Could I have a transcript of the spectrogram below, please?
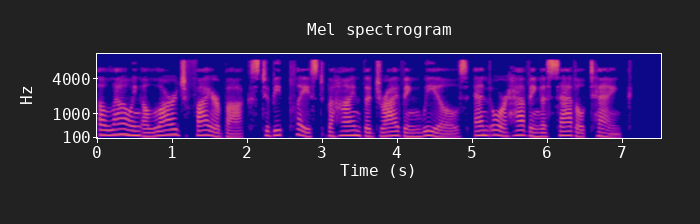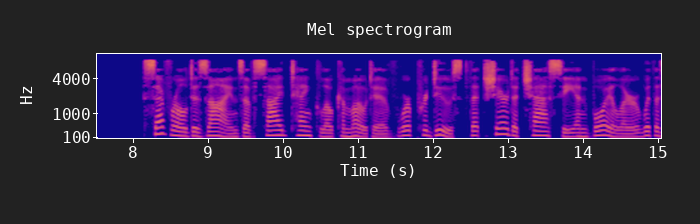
allowing a large firebox to be placed behind the driving wheels and or having a saddle tank. Several designs of side tank locomotive were produced that shared a chassis and boiler with a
